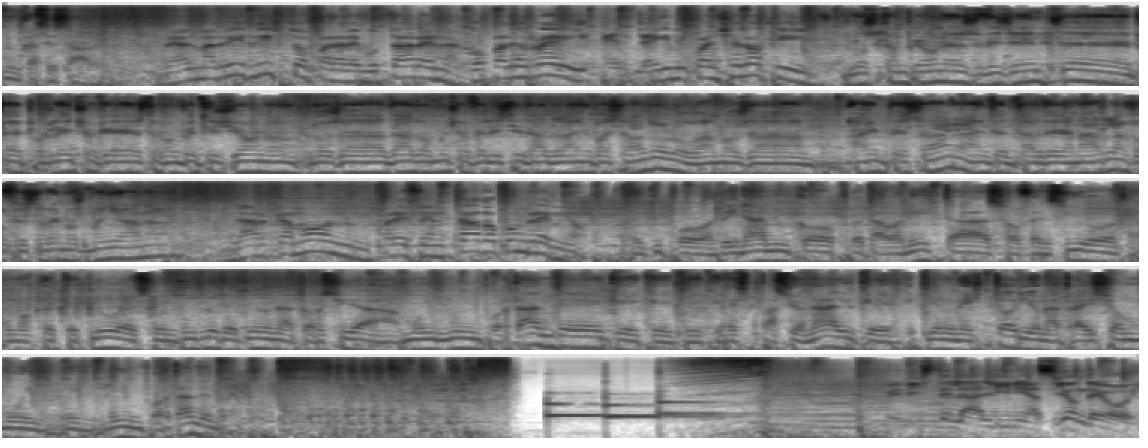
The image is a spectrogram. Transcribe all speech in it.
nunca se sabe. Real Madrid listo para debutar en la Copa del Rey. El técnico Ancelotti. Los campeones vigentes, eh, por el hecho que esta competición nos ha dado mucha felicidad el año pasado, lo vamos a, a empezar a intentar de ganarla. Confesaremos mañana. Larcamón, presentado con gremio. Equipos dinámicos, protagonistas, ofensivos. Sabemos que este club es un, club que tiene una torcida muy, muy importante, que, que, que, es pasional, que, tiene una historia, una tradición muy, muy, muy importante. Pediste la alineación de hoy.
